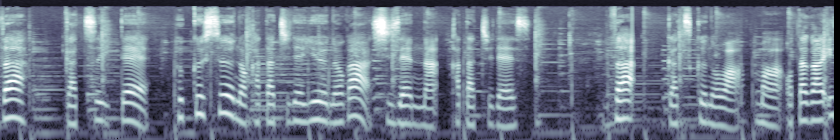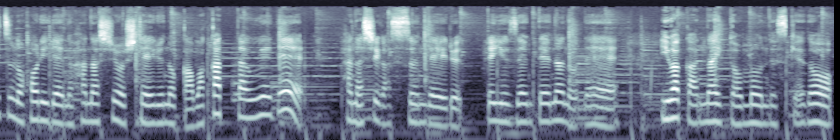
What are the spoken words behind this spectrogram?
the がついて複数の形で言うのが自然な形です。the がつくのはまあお互いいつのホリデーの話をしているのか分かった上で話が進んでいるっていう前提なので違和感ないと思うんですけど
